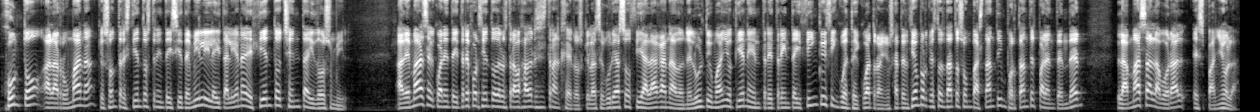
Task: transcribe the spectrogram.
junto a la rumana, que son 337.000, y la italiana de 182.000. Además, el 43% de los trabajadores extranjeros que la Seguridad Social ha ganado en el último año tiene entre 35 y 54 años. Atención porque estos datos son bastante importantes para entender la masa laboral española.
